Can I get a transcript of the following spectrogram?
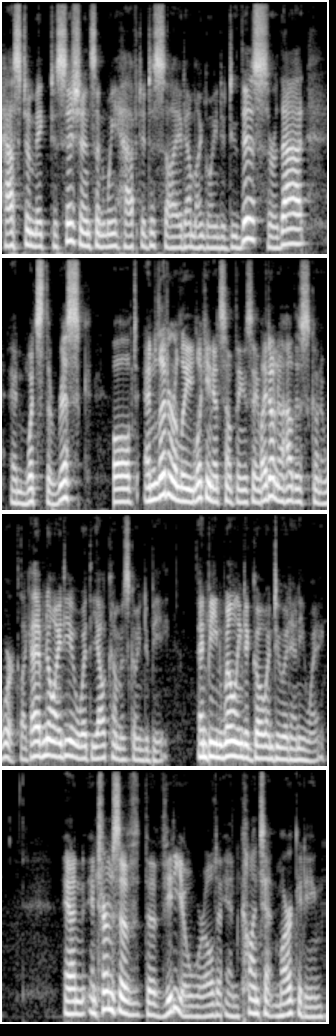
has to make decisions and we have to decide am I going to do this or that? And what's the risk involved? And literally looking at something and saying, I don't know how this is going to work. Like, I have no idea what the outcome is going to be, and being willing to go and do it anyway. And in terms of the video world and content marketing,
